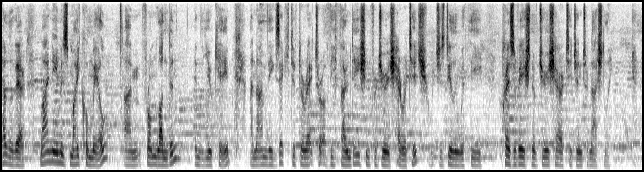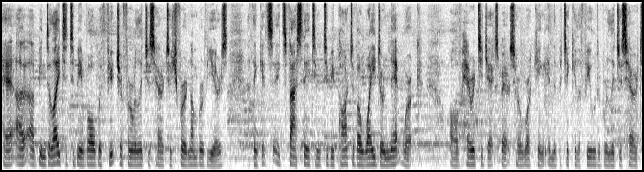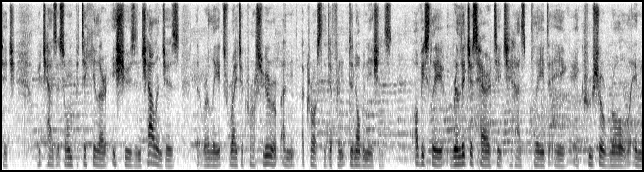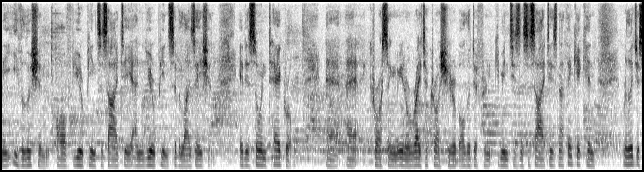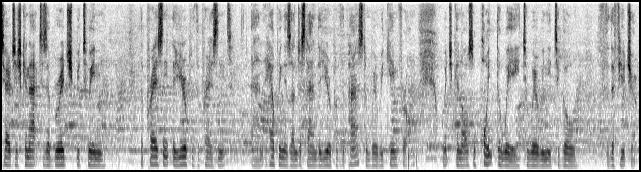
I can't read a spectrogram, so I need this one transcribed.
Hello there. My name is Michael Mail. I'm from London in the UK and I'm the Executive Director of the Foundation for Jewish Heritage, which is dealing with the preservation of Jewish heritage internationally. Uh, I, have been delighted to be involved with Future for Religious Heritage for a number of years. I think it's, it's fascinating to be part of a wider network of heritage experts who are working in the particular field of religious heritage, which has its own particular issues and challenges that relate right across Europe and across the different denominations. Obviously, religious heritage has played a, a, crucial role in the evolution of European society and European civilization. It is so integral. Uh, uh, crossing, you know, right across Europe, all the different communities and societies, and I think it can, religious heritage can act as a bridge between the present, the Europe of the present, and helping us understand the Europe of the past and where we came from, which can also point the way to where we need to go for the future.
